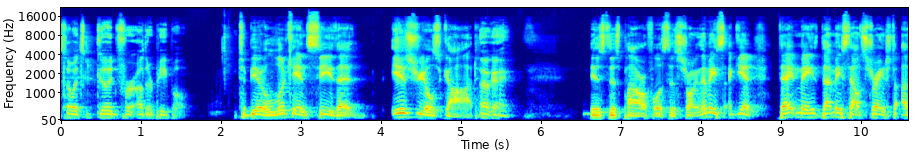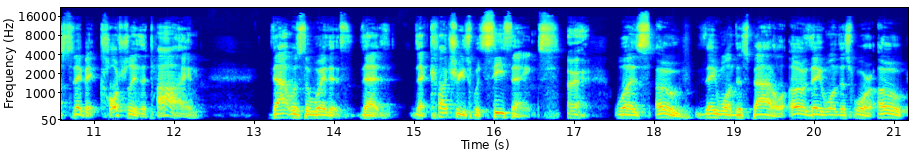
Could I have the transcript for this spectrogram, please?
So it's good for other people. to be able to look and see that Israel's God Okay. is this powerful, is this strong. That may again that may that may sound strange to us today, but culturally at the time, that was the way that that that countries would see things. Okay. Was oh they won this battle, oh they won this war, oh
